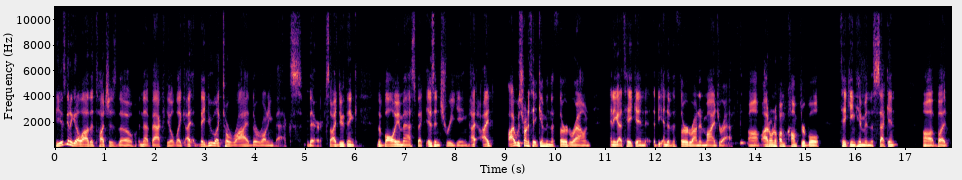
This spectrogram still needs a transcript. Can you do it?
He is going to get a lot of the touches though in that backfield. Like I, they do like to ride their running backs there. So I do think the volume aspect is intriguing. I, I I was trying to take him in the third round, and he got taken at the end of the third round in my draft. Um, I don't know if I'm comfortable taking him in the second, uh, but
